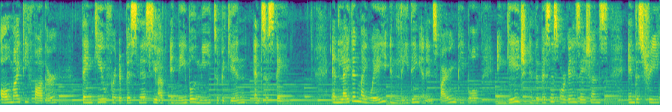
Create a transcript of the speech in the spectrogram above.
Almighty Father, thank you for the business you have enabled me to begin and sustain. Enlighten my way in leading and inspiring people engage in the business organizations, industry,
